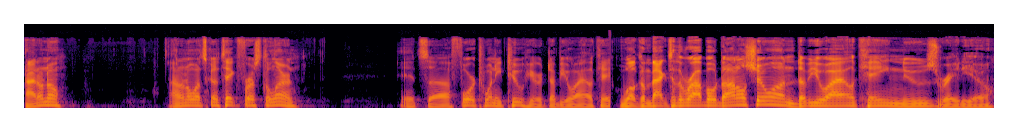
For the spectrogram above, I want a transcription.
I don't know. I don't know what's going to take for us to learn. It's uh, 422 here at WILK. Welcome back to the Rob O'Donnell Show on WILK News Radio.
